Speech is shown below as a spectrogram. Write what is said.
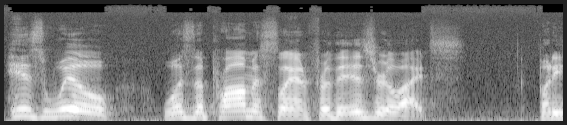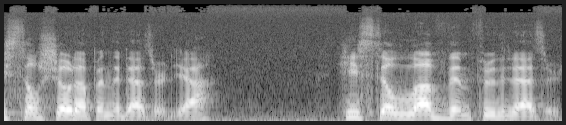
His will was the promised land for the Israelites, but he still showed up in the desert, yeah? He still loved them through the desert.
